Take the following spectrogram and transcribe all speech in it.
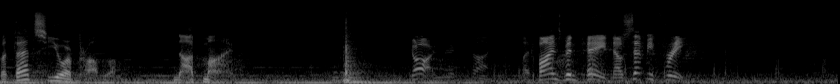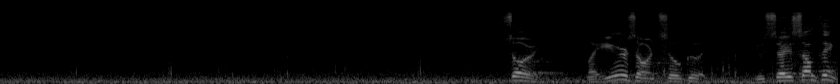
But that's your problem, not mine. Guard! Next time. My fine's been paid, now set me free! Sorry, my ears aren't so good. You say something?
